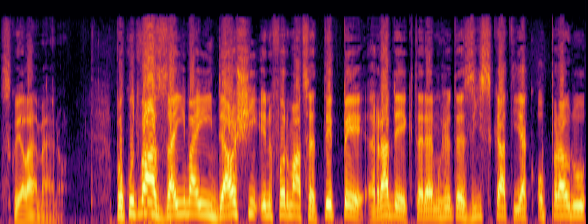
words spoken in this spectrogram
skvělé jméno. Pokud vás zajímají další informace, typy, rady, které můžete získat, jak opravdu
